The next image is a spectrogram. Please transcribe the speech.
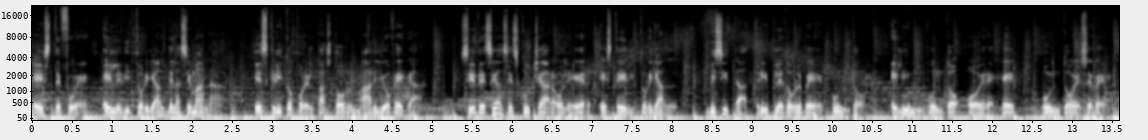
Este fue el editorial de la semana, escrito por el pastor Mario Vega. Si deseas escuchar o leer este editorial, visita www.elim.org.sb.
